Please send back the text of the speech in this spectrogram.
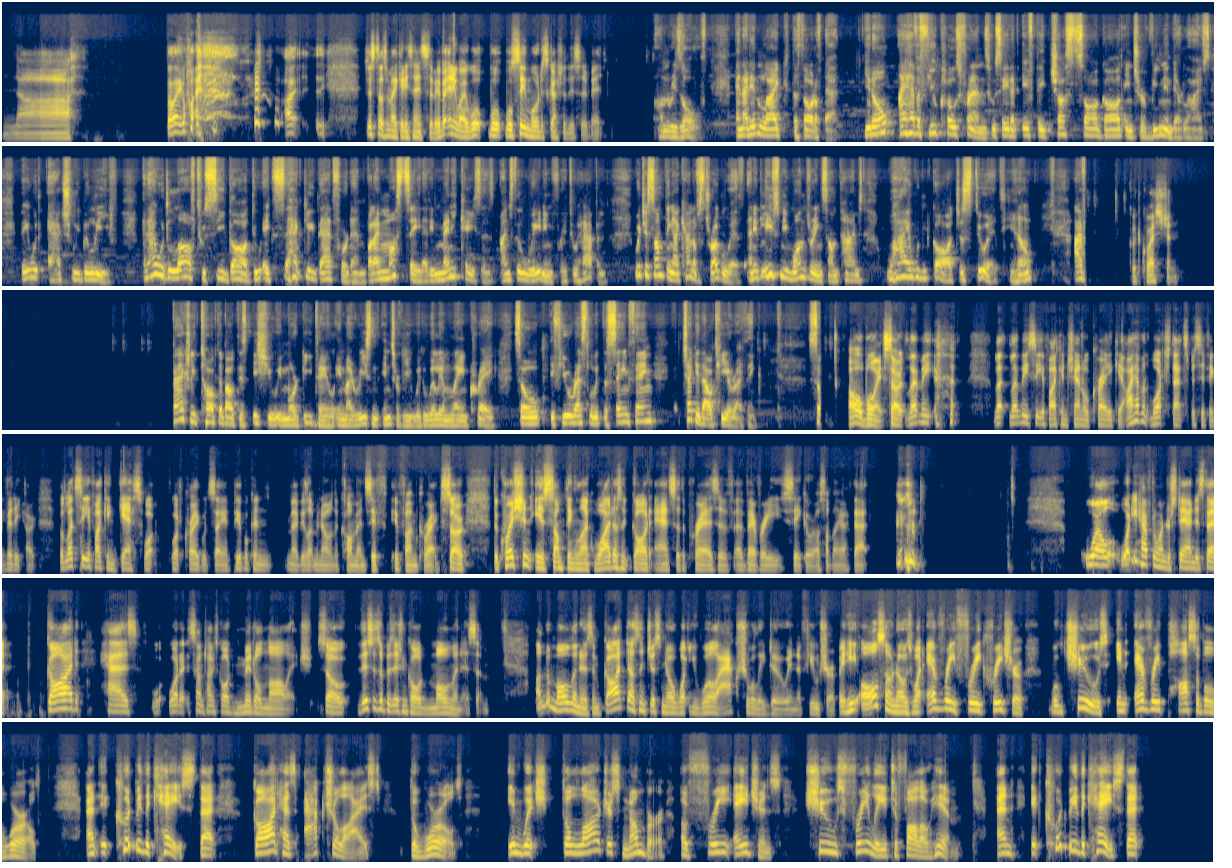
nah. But like what? I just doesn't make any sense to me. But anyway, we'll we'll, we'll see more discussion of this in a bit. Unresolved, and I didn't like the thought of that. You know, I have a few close friends who say that if they just saw God intervene in their lives, they would actually believe. And I would love to see God do exactly that for them. But I must say that in many cases, I'm still waiting for it to happen, which is something I kind of struggle with. And it leaves me wondering sometimes, why wouldn't God just do it? You know, I've. Good question. I actually talked about this issue in more detail in my recent interview with William Lane Craig. So if you wrestle with the same thing, check it out here, I think. So Oh boy. So let me let, let me see if I can channel Craig here. I haven't watched that specific video, but let's see if I can guess what what Craig would say and people can maybe let me know in the comments if if I'm correct. So the question is something like why doesn't God answer the prayers of of every seeker or something like that? well, what you have to understand is that God has what is sometimes called middle knowledge. So this is a position called Molinism under Molinism, God doesn't just know what you will actually do in the future, but he also knows what every free creature will choose in every possible world. And it could be the case that God has actualized the world in which the largest number of free agents choose freely to follow him. And it could be the case that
